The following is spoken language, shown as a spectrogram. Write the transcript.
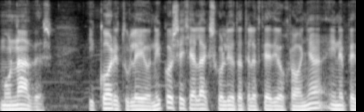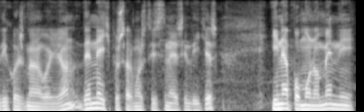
μονάδες. Η κόρη του, λέει ο Νίκος, έχει αλλάξει σχολείο τα τελευταία δύο χρόνια. Είναι παιδί χωρισμένων γονιών. Δεν έχει προσαρμοστεί στις νέες συνθήκες. Είναι απομονωμένη.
